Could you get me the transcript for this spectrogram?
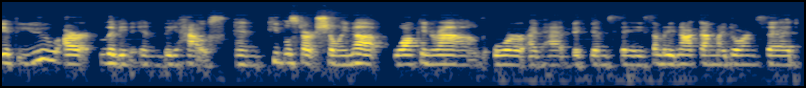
if you are living in the house and people start showing up, walking around, or I've had victims say somebody knocked on my door and said,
